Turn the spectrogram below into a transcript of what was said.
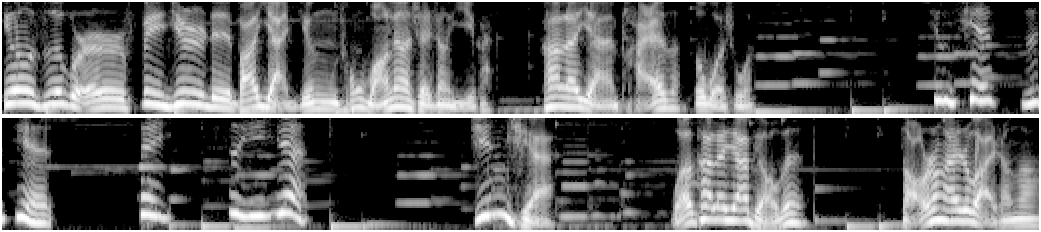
吊死鬼费劲的把眼睛从王亮身上移开，看了眼牌子，和我说：“今天十点在市医院。”今天，我看了一下表，问：“早上还是晚上啊？”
